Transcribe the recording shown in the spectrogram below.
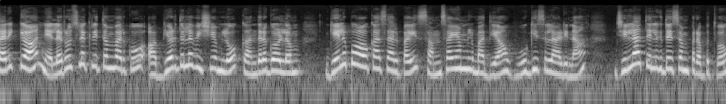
సరిగ్గా నెల రోజుల క్రితం వరకు అభ్యర్థుల విషయంలో గందరగోళం గెలుపు అవకాశాలపై సంశయంల మధ్య ఊగిసలాడిన జిల్లా తెలుగుదేశం ప్రభుత్వం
